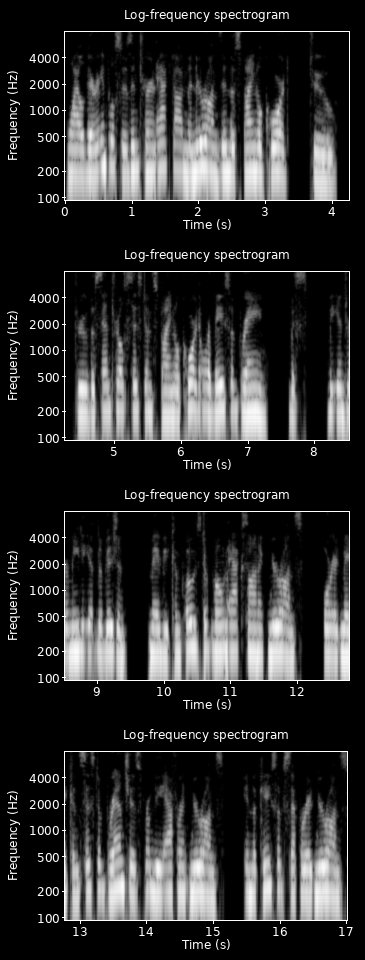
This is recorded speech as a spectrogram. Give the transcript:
while their impulses in turn act on the neurons in the spinal cord. 2. Through the central system spinal cord or base of brain. This, the intermediate division, may be composed of monaxonic neurons, or it may consist of branches from the afferent neurons. In the case of separate neurons,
